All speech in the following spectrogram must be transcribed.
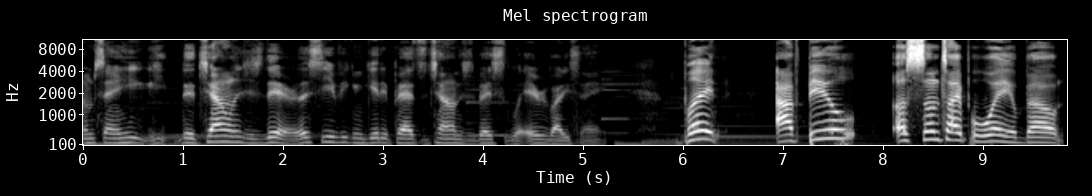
I'm saying he, he, the challenge is there. Let's see if he can get it past the challenge. Is basically what everybody's saying. But I feel a some type of way about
